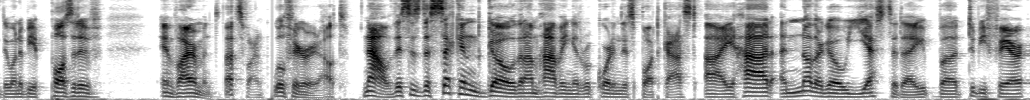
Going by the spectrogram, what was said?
They want to be a positive environment. That's fine. We'll figure it out. Now, this is the second go that I'm having at recording this podcast. I had another go yesterday, but to be fair,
